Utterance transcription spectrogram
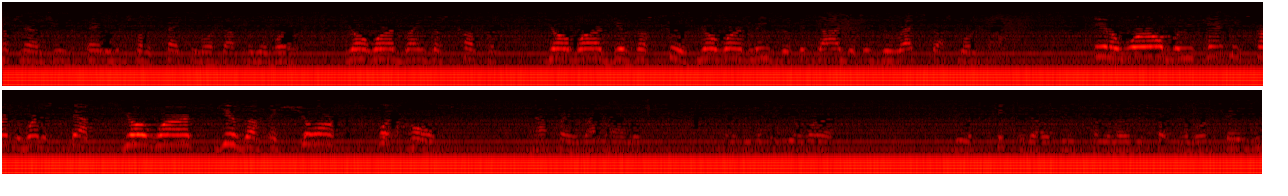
come now in Jesus' name, we just want to thank you, Lord God, for your word. Your word brings us comfort. Your word gives us truth. Your word leads us, it guides us, it directs us, Lord God. In a world where we can't be certain where to step, your word gives us a sure foothold. And I pray right now, that as we look into your word, you would speak to those who come to know you personally, Lord. Say, you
